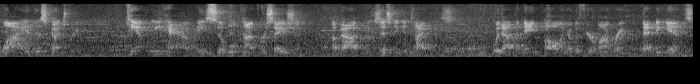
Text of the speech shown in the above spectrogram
Why in this country can't we have a civil conversation about existing entitlements without the name calling or the fear mongering that begins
